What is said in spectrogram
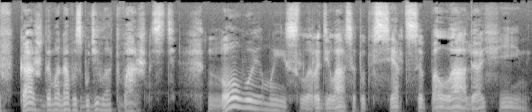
в каждом она возбудила отважность. Новая мысль родилась тут в сердце Паллады Афины.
